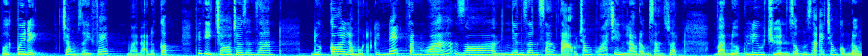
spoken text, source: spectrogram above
với quy định trong giấy phép mà đã được cấp. Thế thì trò chơi dân gian được coi là một cái nét văn hóa do nhân dân sáng tạo trong quá trình lao động sản xuất và được lưu truyền rộng rãi trong cộng đồng.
